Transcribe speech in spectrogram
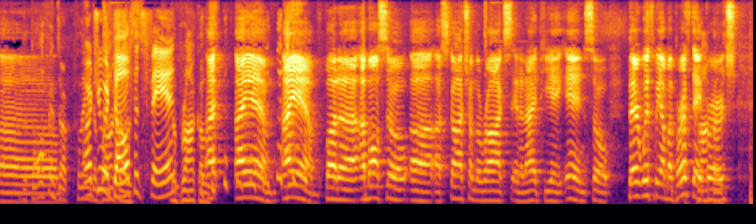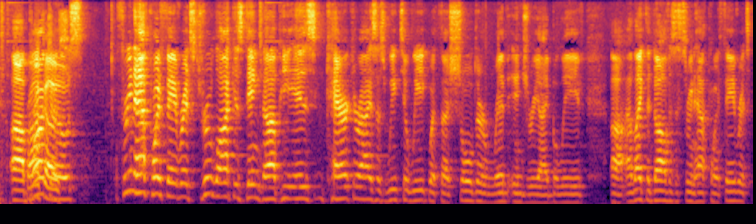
Uh, the Dolphins are playing. Aren't you Broncos, a Dolphins fan? The Broncos. I, I am, I am, but uh, I'm also uh, a Scotch on the rocks and an IPA in. So bear with me on my birthday, Broncos. Burge. Uh, Broncos. Broncos. Three and a half point favorites. Drew Lock is dinged up. He is characterized as week to week with a shoulder rib injury, I believe. Uh, I like the Dolphins as three and a half point favorites.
